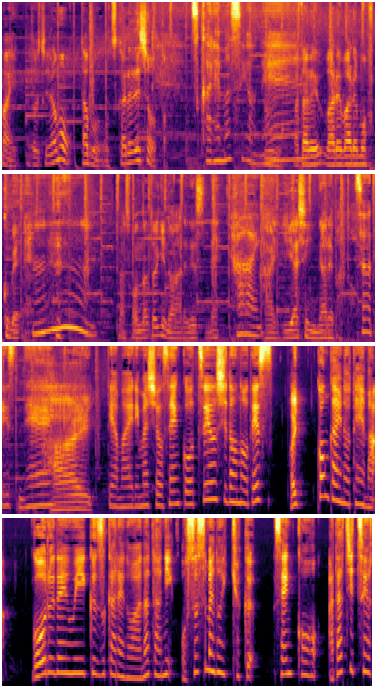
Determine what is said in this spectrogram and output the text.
まあ、どちらも多分お疲れでしょうと、疲れますよね。うん、我々も含め、うん。まあ、そんな時のあれですね、はい。はい、癒しになればと。そうですね。はい、では参りましょう。先行剛殿です。はい、今回のテーマゴールデンウィーク疲れのあなたにおすすめの一曲。先行足立剛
